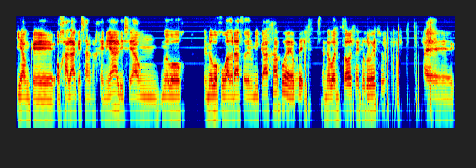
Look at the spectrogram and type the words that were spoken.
Y aunque ojalá que salga genial y sea un nuevo el nuevo jugadorazo del Unicaja, pues hombre, el nuevo Enzosa y todo eso, eh,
